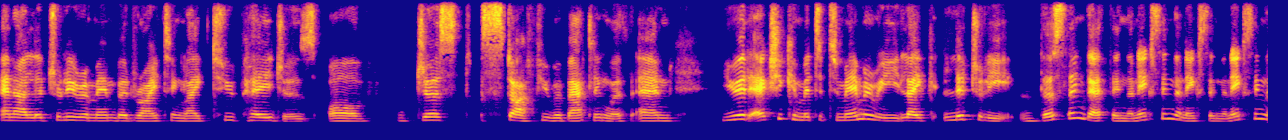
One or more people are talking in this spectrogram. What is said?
And I literally remembered writing like two pages of just stuff you were battling with. And you had actually committed to memory, like literally this thing, that thing, the next thing, the next thing, the next thing.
